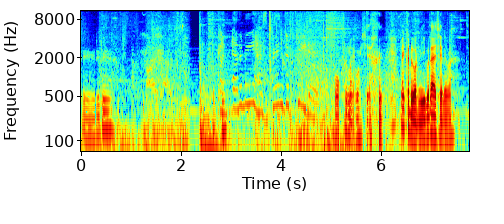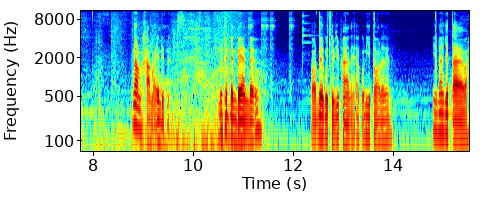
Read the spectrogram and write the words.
เดือๆๆโอเค โฟกสักหน่อยโอ้ยเชี่ยแม่งกระโดดหนีก็ได้ใช่เลยวะน่ารำคาญว่ะไอเด็ดน่ะน่าจะเป็นแบนไปต่อเลือดกูเจ็บชิบหายเลยเอากูนี่ต่อแล้วกันนี่น่าจะตายวะ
